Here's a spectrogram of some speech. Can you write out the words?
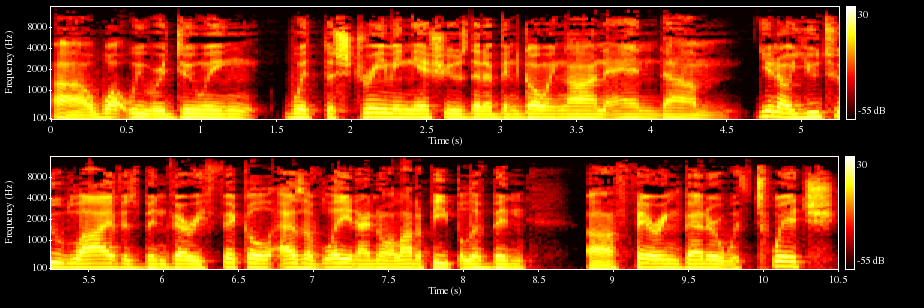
uh, what we were doing with the streaming issues that have been going on. And, um, you know, YouTube Live has been very fickle as of late. I know a lot of people have been uh, faring better with Twitch.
